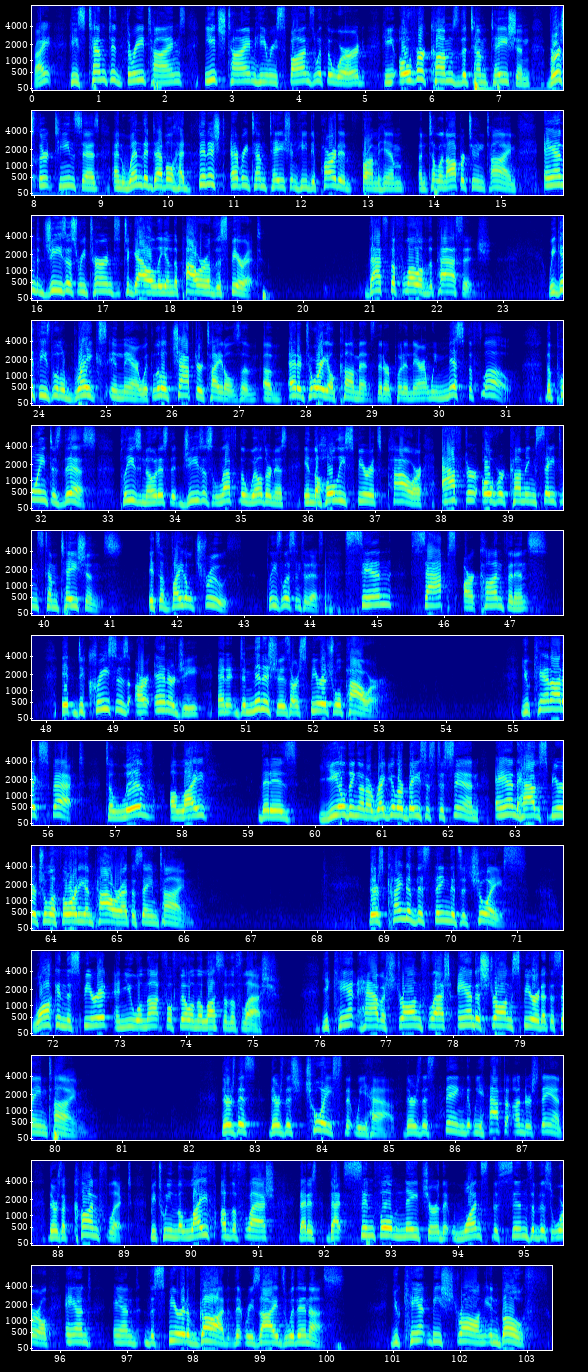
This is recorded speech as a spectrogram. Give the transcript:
right? He's tempted three times. Each time he responds with the word. He overcomes the temptation. Verse 13 says, And when the devil had finished every temptation, he departed from him until an opportune time, and Jesus returned to Galilee in the power of the Spirit. That's the flow of the passage. We get these little breaks in there with little chapter titles of, of editorial comments that are put in there, and we miss the flow. The point is this please notice that Jesus left the wilderness in the Holy Spirit's power after overcoming Satan's temptations. It's a vital truth. Please listen to this. Sin saps our confidence, it decreases our energy, and it diminishes our spiritual power. You cannot expect to live a life that is yielding on a regular basis to sin and have spiritual authority and power at the same time. There's kind of this thing that's a choice. Walk in the Spirit, and you will not fulfill in the lust of the flesh. You can't have a strong flesh and a strong spirit at the same time. There's this, there's this choice that we have. There's this thing that we have to understand. There's a conflict between the life of the flesh, that is, that sinful nature that wants the sins of this world, and, and the Spirit of God that resides within us. You can't be strong in both.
